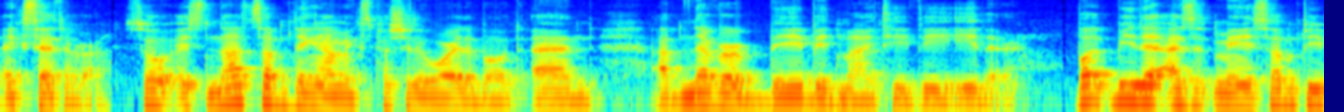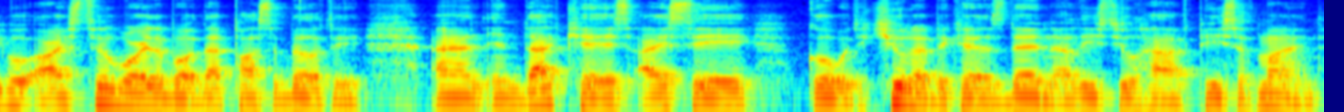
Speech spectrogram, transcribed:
etc. So it's not something I'm especially worried about and I've never babied my TV either. But be that as it may, some people are still worried about that possibility. And in that case, I say go with the QLED because then at least you'll have peace of mind.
